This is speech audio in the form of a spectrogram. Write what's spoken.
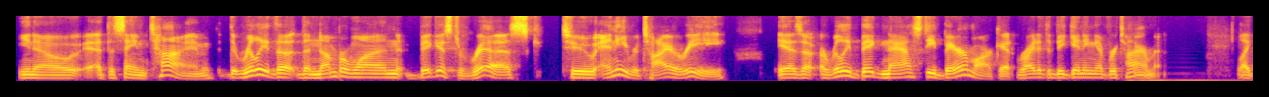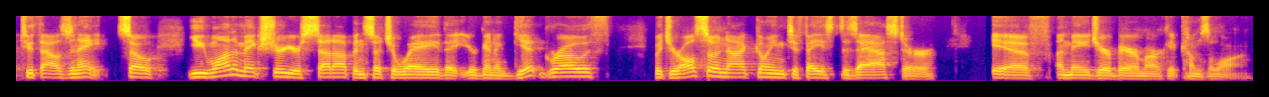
you know, at the same time. The really the the number one biggest risk to any retiree is a, a really big nasty bear market right at the beginning of retirement like 2008. So you want to make sure you're set up in such a way that you're going to get growth, but you're also not going to face disaster if a major bear market comes along.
